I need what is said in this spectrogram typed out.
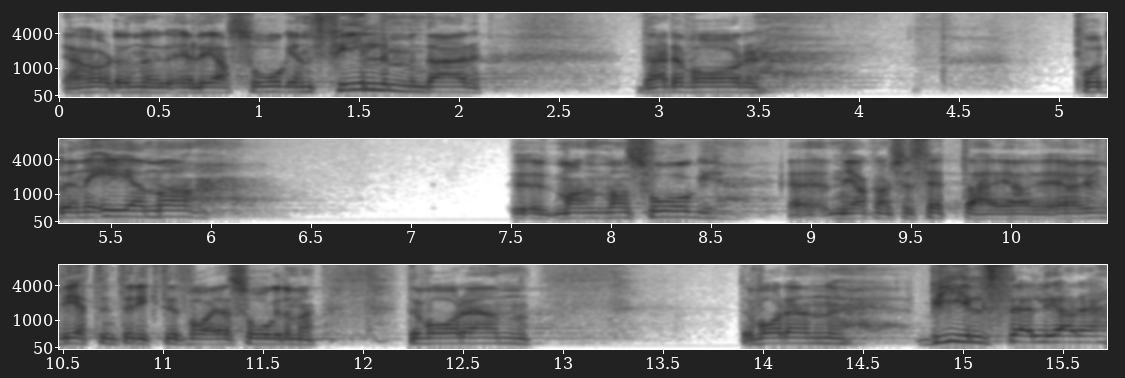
jag, hörde, eller jag såg en film där, där det var på den ena, eh, man, man såg, eh, ni har kanske sett det här, jag, jag, vet inte riktigt vad jag såg det, men det var en, det var en bilsäljare,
